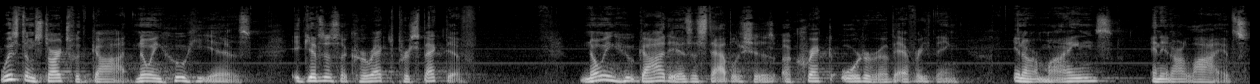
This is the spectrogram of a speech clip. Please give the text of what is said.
Wisdom starts with God, knowing who He is. It gives us a correct perspective. Knowing who God is establishes a correct order of everything in our minds and in our lives.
